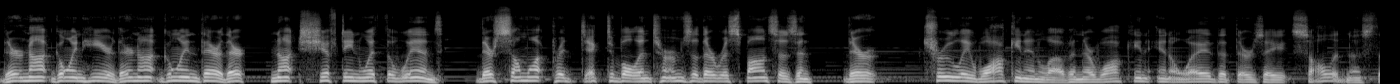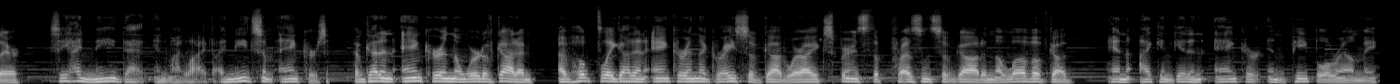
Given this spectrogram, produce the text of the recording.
They're not going here. They're not going there. They're not shifting with the winds they're somewhat predictable in terms of their responses and they're truly walking in love and they're walking in a way that there's a solidness there See, I need that in my life. I need some anchors. I've got an anchor in the Word of God. I'm, I've hopefully got an anchor in the grace of God where I experience the presence of God and the love of God. And I can get an anchor in people around me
